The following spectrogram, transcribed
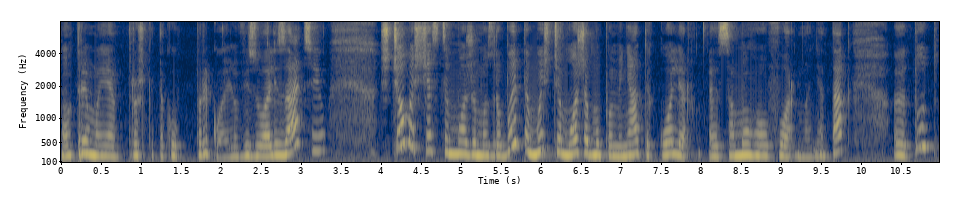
отримує трошки таку прикольну візуалізацію. Що ми ще з цим можемо зробити? Ми ще можемо поміняти колір е, самого оформлення. Так? Е, тут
